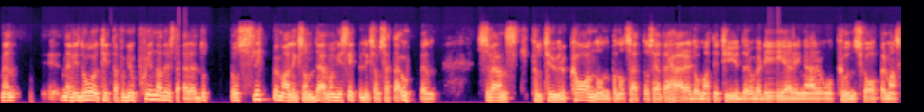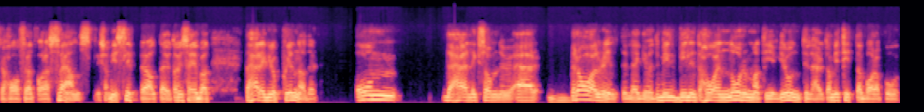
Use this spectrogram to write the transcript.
Men eh, när vi då tittar på gruppskillnader istället, då, då slipper man liksom det. Men vi slipper liksom sätta upp en svensk kulturkanon på något sätt och säga att det här är de attityder och värderingar och kunskaper man ska ha för att vara svensk. Liksom. Vi slipper allt det, utan vi säger bara att det här är gruppskillnader. Om det här liksom nu är bra eller inte. Vi vill inte ha en normativ grund till det här, utan vi tittar bara på,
